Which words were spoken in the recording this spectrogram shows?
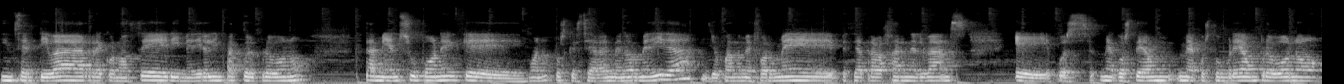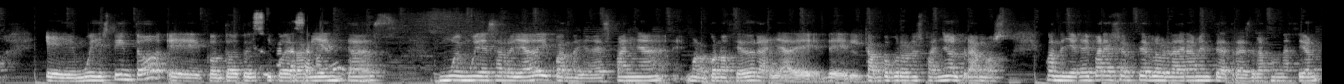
incentivar, reconocer y medir el impacto del pro bono, también supone que, bueno, pues que se haga en menor medida. Yo cuando me formé, empecé a trabajar en el VANS, eh, pues me, acosté me acostumbré a un pro bono eh, muy distinto, eh, con todo, tipo de herramientas, muy, muy desarrollado y cuando llegué a España, bueno, conocedora ya del campo pro bono español, pero vamos, cuando llegué para ejercerlo verdaderamente a través de la fundación,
